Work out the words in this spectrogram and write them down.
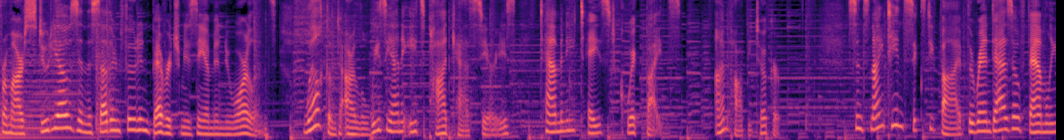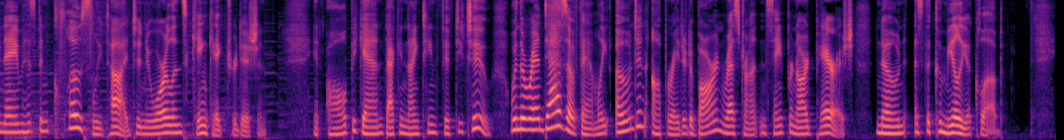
From our studios in the Southern Food and Beverage Museum in New Orleans, welcome to our Louisiana Eats podcast series, Tammany Taste Quick Bites. I'm Poppy Tooker. Since 1965, the Randazzo family name has been closely tied to New Orleans king cake tradition. It all began back in 1952 when the Randazzo family owned and operated a bar and restaurant in St. Bernard Parish known as the Camellia Club.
